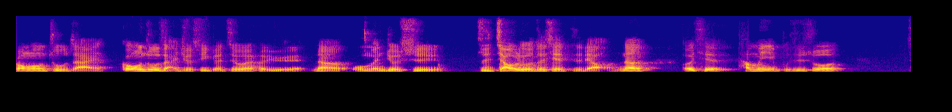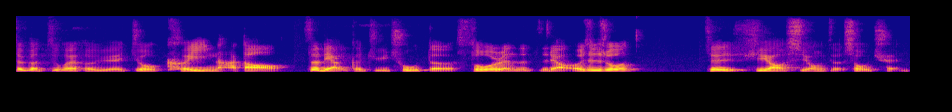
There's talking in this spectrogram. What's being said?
公共住宅，公共住宅就是一个智慧合约，那我们就是只交流这些资料。那而且他们也不是说。这个智慧合约就可以拿到这两个局处的所有人的资料，而是说这需要使用者授权，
